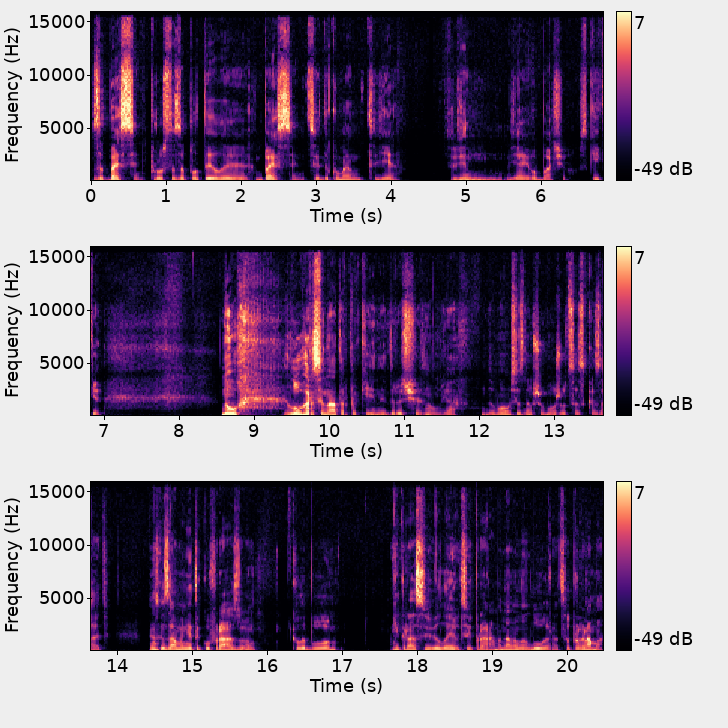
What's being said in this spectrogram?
за безцінь просто заплатили безцінь. Цей документ є. Він, я його бачив. Скільки. Ну, Лугар, сенатор покійний, до речі, ну, я домовився з ним, що можу це сказати. Він сказав мені таку фразу, коли було якраз ювілею цієї програми на Лугара, це програма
